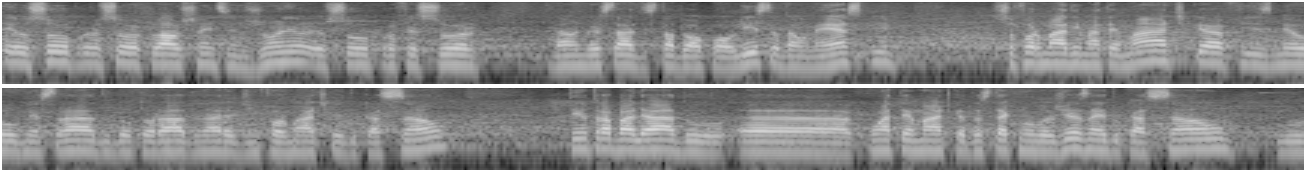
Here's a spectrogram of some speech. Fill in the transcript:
eu sou o professor Klaus Schlentzen Júnior, eu sou professor da Universidade Estadual Paulista, da Unesp. Sou formado em matemática, fiz meu mestrado e doutorado na área de informática e educação. Tenho trabalhado uh, com a temática das tecnologias na educação, o,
